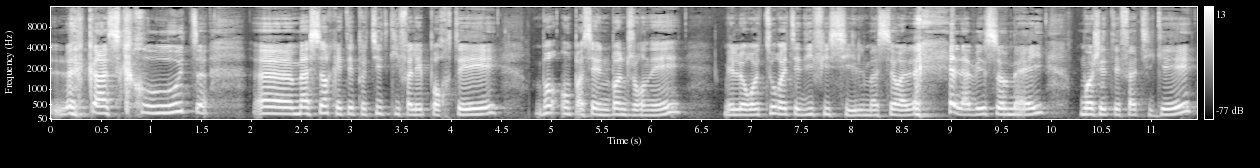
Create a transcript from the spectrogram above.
le casse-croûte, euh, ma sœur qui était petite qu'il fallait porter. Bon, on passait une bonne journée, mais le retour était difficile. Ma sœur, elle, avait sommeil, moi j'étais fatiguée.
